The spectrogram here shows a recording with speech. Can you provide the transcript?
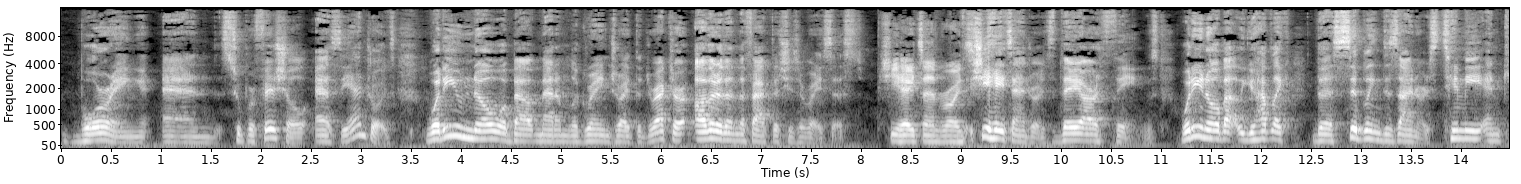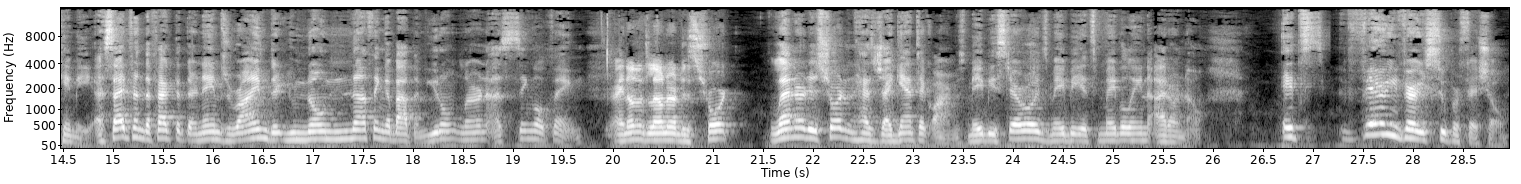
boring and superficial as the androids. What do you know about Madame Lagrange, right, the director, other than the fact that she's a racist? She hates androids. She hates androids. They are things. What do you know about? You have like the sibling designers, Timmy and Kimmy. Aside from the fact that their names rhyme, you know nothing about them. You don't learn a single thing. I know that Leonard is short. Leonard is short and has gigantic arms. Maybe steroids, maybe it's Maybelline, I don't know. It's very, very superficial.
